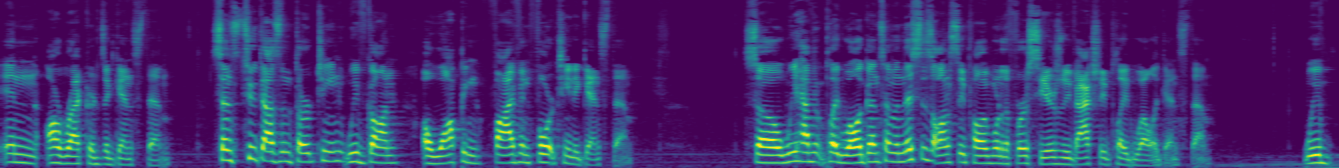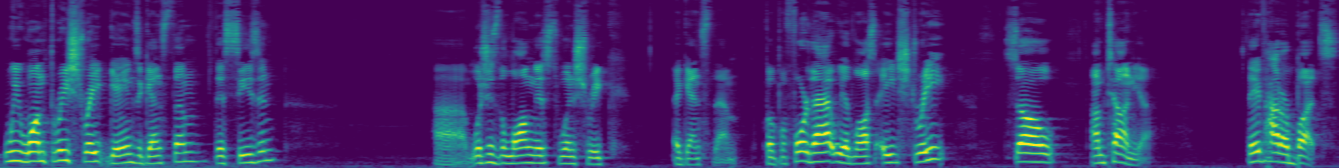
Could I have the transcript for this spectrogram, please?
in our records against them. Since 2013, we've gone a whopping 5 and 14 against them. So we haven't played well against them, and this is honestly probably one of the first years we've actually played well against them. We've we won three straight games against them this season, uh, which is the longest win streak against them. But before that, we had lost eight straight. So I'm telling you, they've had our butts.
